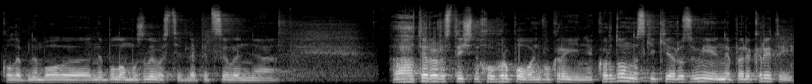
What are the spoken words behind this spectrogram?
коли б не було, можливості для підсилення терористичних угруповань в Україні. Кордон, наскільки я розумію, не перекритий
